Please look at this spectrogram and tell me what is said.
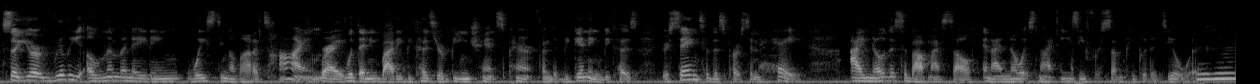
So you're really eliminating wasting a lot of time Right. with anybody because you're being transparent from the beginning because you're saying to this person, "Hey, I know this about myself and I know it's not easy for some people to deal with. Mm-hmm.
